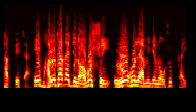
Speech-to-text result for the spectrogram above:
থাকতে চায়। এই ভালো থাকার জন্য অবশ্যই রোগ হলে আমি যেমন ওষুধ খাই,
